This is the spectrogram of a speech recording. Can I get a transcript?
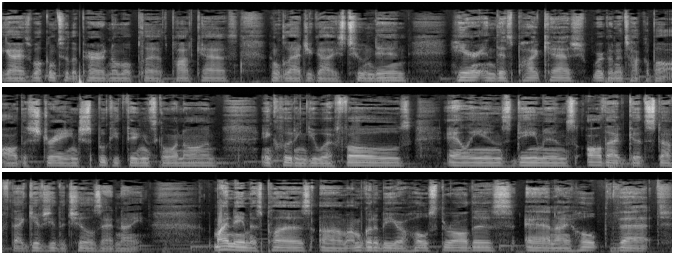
guys, welcome to the Paranormal Players Podcast. I'm glad you guys tuned in. Here in this podcast, we're going to talk about all the strange, spooky things going on, including UFOs, aliens, demons, all that good stuff that gives you the chills at night. My name is Plez. Um, I'm going to be your host through all this, and I hope that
